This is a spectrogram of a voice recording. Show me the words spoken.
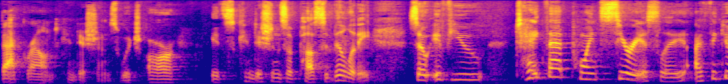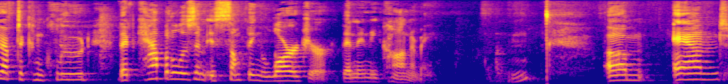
background conditions, which are its conditions of possibility. So if you take that point seriously, I think you have to conclude that capitalism is something larger than an economy. Hmm? Um, and,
